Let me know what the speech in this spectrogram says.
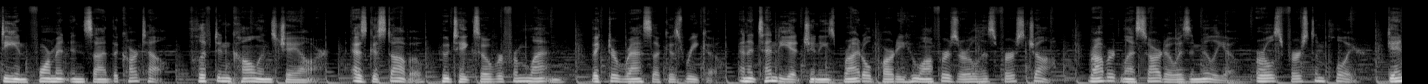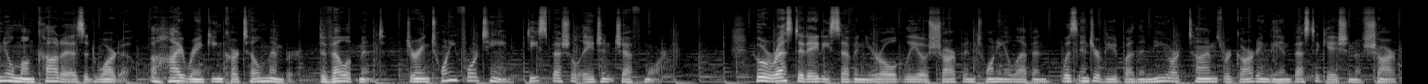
the informant inside the cartel. Clifton Collins Jr. as Gustavo, who takes over from Laton. Victor Rasuk as Rico, an attendee at Ginny's bridal party who offers Earl his first job. Robert Lasardo as Emilio, Earl's first employer. Daniel Moncada as Eduardo, a high ranking cartel member. Development During 2014, D Special Agent Jeff Moore, who arrested 87 year old Leo Sharp in 2011, was interviewed by the New York Times regarding the investigation of Sharp,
